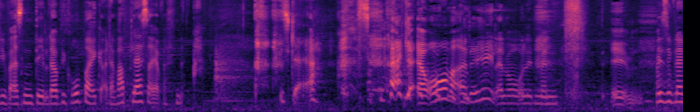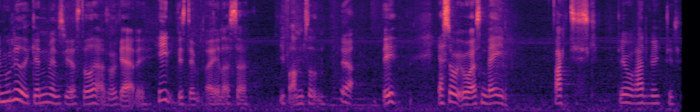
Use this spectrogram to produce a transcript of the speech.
vi var sådan delt op i grupper, ikke? og der var pladser, og jeg var sådan, ah, det skal jeg. jeg overvejet det helt alvorligt, men øh, hvis det bliver en mulighed igen, mens vi er afsted her, så skal jeg det helt bestemt, og ellers så i fremtiden. Ja. Det. Jeg så jo også en valg, faktisk. Det er jo ret vigtigt.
